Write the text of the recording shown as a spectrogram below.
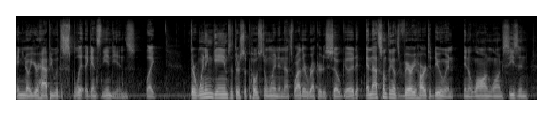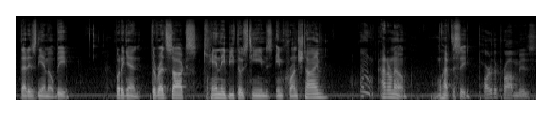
and you know you're happy with the split against the Indians. Like they're winning games that they're supposed to win, and that's why their record is so good. And that's something that's very hard to do in, in a long, long season that is the MLB. But again, the Red Sox, can they beat those teams in crunch time? Mm, I don't know. We'll have to see. Part of the problem is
